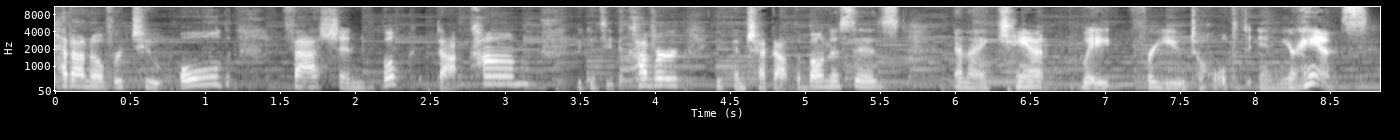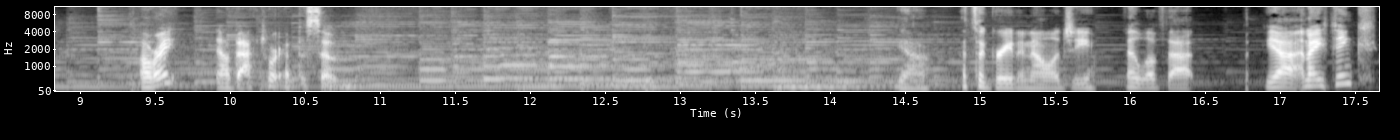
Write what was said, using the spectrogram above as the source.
head on over to oldfashionedbook.com. You can see the cover, you can check out the bonuses, and I can't wait for you to hold it in your hands. All right, now back to our episode. Yeah, that's a great analogy. I love that. Yeah, and I think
